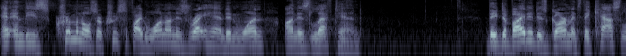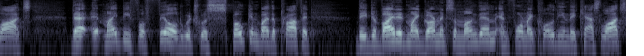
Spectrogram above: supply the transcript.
And, and these criminals are crucified, one on his right hand and one on his left hand. They divided his garments, they cast lots that it might be fulfilled, which was spoken by the prophet they divided my garments among them, and for my clothing they cast lots.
